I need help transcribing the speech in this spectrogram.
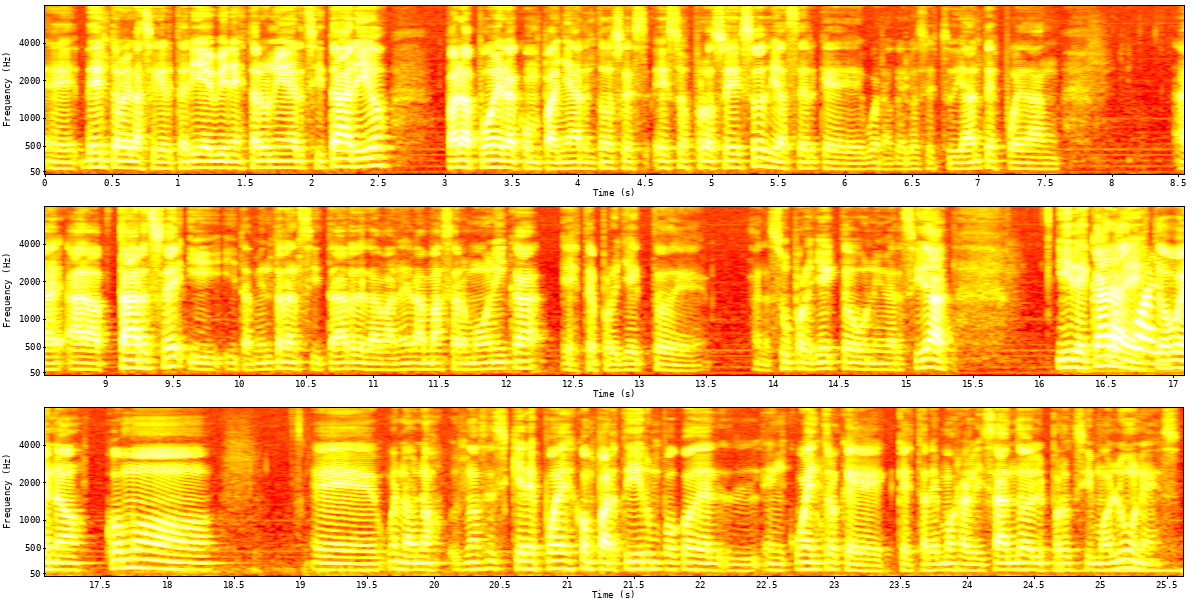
eh, dentro de la Secretaría de Bienestar Universitario para poder acompañar entonces esos procesos y hacer que, bueno, que los estudiantes puedan eh, adaptarse y, también transitar de la manera más armónica este proyecto de, su proyecto de universidad. Y de cara a esto, bueno, ¿cómo, eh, bueno, no, no, sé si quieres, puedes compartir un poco del encuentro que, estaremos realizando el próximo lunes?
